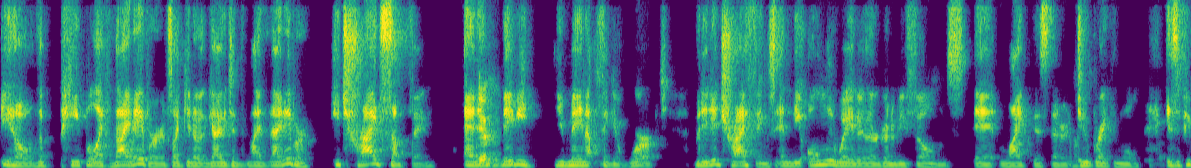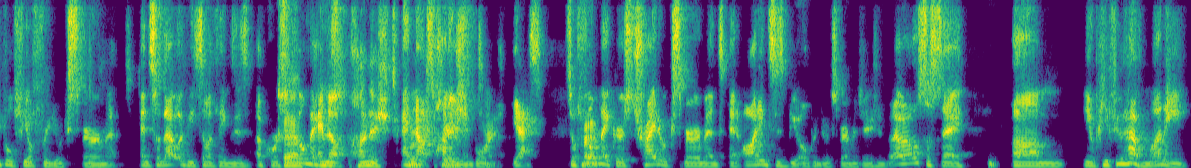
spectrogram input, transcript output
you know the people like Thy Neighbor. It's like you know the guy who did my Thy Neighbor. He tried something, and Yep. maybe you may not think it worked, but he did try things. And the only way that there are going to be films eh, like this that are, do break the mold is if people feel free to experiment. And so that would be some of the things. Is of course Yeah. filmmakers and not punished and for not punished for it. Yes. So Right. filmmakers try to experiment and audiences be open to experimentation. But I would also say, um, you know, if you have money,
